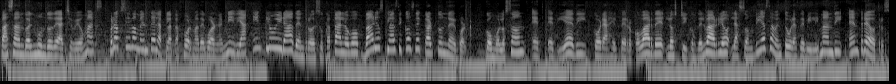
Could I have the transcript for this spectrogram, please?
Pasando al mundo de HBO Max, próximamente la plataforma de Warner Media incluirá dentro de su catálogo varios clásicos de Cartoon Network, como lo son Ed, Ed y Eddie, Coraje el perro cobarde, Los chicos del barrio, Las sombrías aventuras de Billy Mandy, entre otros.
